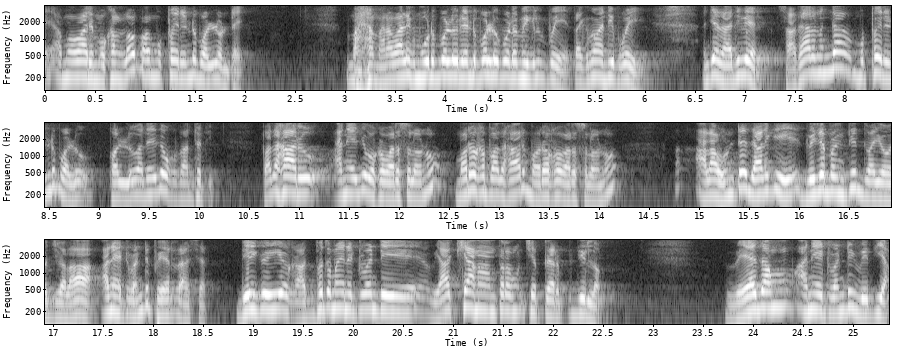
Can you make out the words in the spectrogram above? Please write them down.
అమ్మవారి ముఖంలో ప- ముప్పై రెండు బళ్ళు ఉంటాయి. మన మన వాళ్ళకి మూడు పళ్ళు రెండు పళ్ళు కూడా మిగిలిపోయాయి తగ్గమని పోయి అంటే అది వేరు. సాధారణంగా ముప్పై రెండు పళ్ళు పళ్ళు అనేది ఒక పద్ధతి. పదహారు అనేది ఒక వరుసలోను మరొక పదహారు మరొక వరుసలోను అలా ఉంటే దానికి ద్విజపంక్తి ద్వయోజ్వల అనేటువంటి పేరు రాశారు. దీనికి ఒక అద్భుతమైనటువంటి వ్యాఖ్యానాంతరం చెప్పారు దీనిలో. వేదం అనేటువంటి విద్య.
